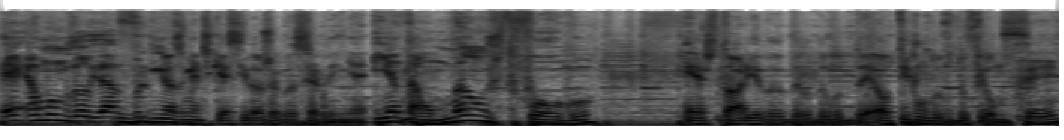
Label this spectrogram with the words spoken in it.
é uma modalidade vergonhosamente esquecida ao jogo da sardinha. E então, Mãos de Fogo é a história do, do- do- é o título do, do filme. Sim.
